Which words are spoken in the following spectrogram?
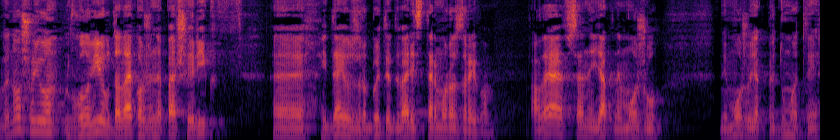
Виношую в голові далеко вже не перший рік е, ідею зробити двері з терморозривом. Але все ніяк не можу, не можу як придумати,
